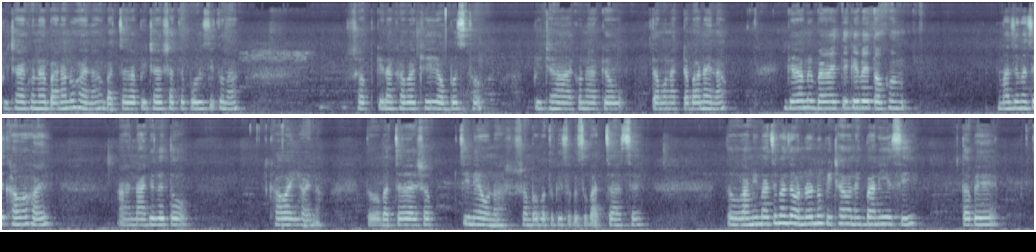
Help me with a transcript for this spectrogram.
পিঠা এখন আর বানানো হয় না, বাচ্চারা পিঠার সাথে পরিচিত না। সব কেনা খাবার খেয়েই অভ্যস্ত। পিঠা এখন আর কেউ তেমন একটা বানায় না। গ্রামে বেড়াইতে গেলে তখন মাঝে মাঝে খাওয়া হয়, আর না গেলে তো খাওয়াই হয় না। তো বাচ্চারা এসব চিনেও না, সম্ভবত কিছু কিছু বাচ্চা আছে। তো আমি মাঝে মাঝে অন্যান্য পিঠা অনেক বানিয়েছি, তবে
